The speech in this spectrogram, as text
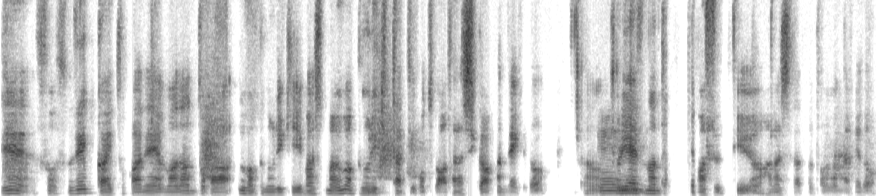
ねそうです。前回とかね、まあなんとかうまく乗り切りました。まあうまく乗り切ったっていうことは新しくわかんないけど、あのうんとりあえずなんとかしてますっていう話だったと思うんだけど、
